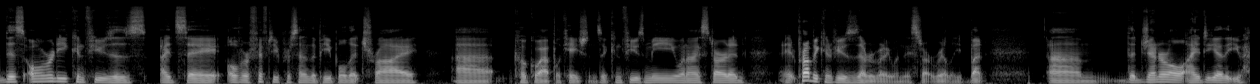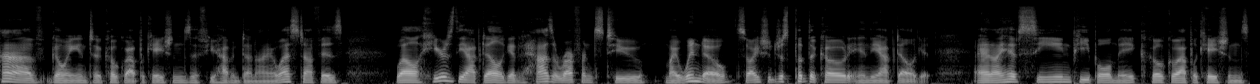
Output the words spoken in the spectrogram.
this already confuses, I'd say, over 50% of the people that try uh, Cocoa applications. It confused me when I started. It probably confuses everybody when they start, really. But um, the general idea that you have going into Cocoa applications, if you haven't done iOS stuff, is well, here's the app delegate. It has a reference to my window, so I should just put the code in the app delegate. And I have seen people make Cocoa applications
